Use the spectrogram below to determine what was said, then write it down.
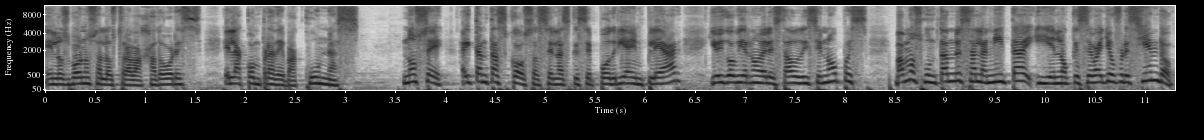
¿En los bonos a los trabajadores? ¿En la compra de vacunas? No sé, hay tantas cosas en las que se podría emplear y hoy gobierno del estado dice, no, pues vamos juntando esa lanita y en lo que se vaya ofreciendo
